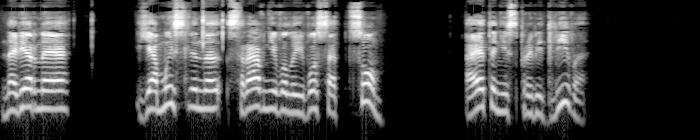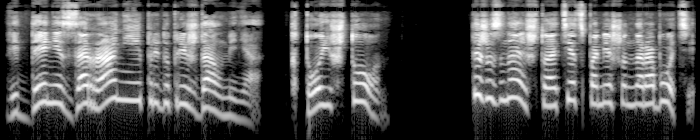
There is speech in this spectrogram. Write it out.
Наверное, я мысленно сравнивала его с отцом, а это несправедливо. Ведь Деннис заранее предупреждал меня, кто и что он. Ты же знаешь, что отец помешан на работе,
